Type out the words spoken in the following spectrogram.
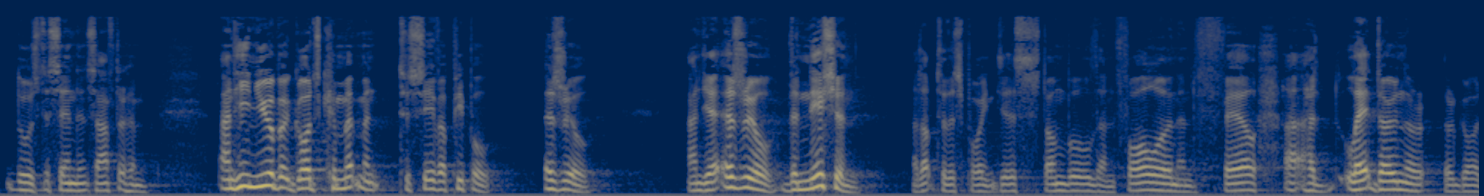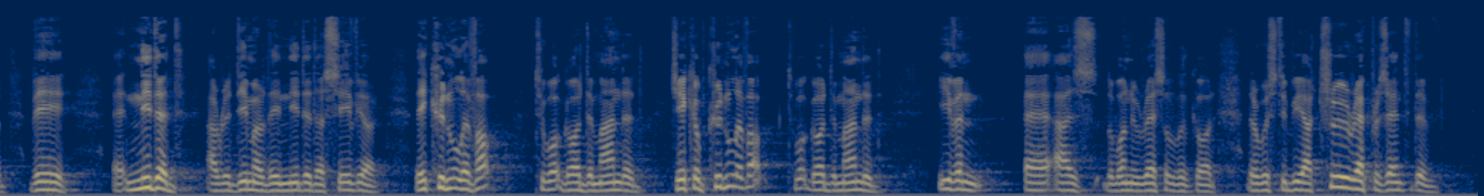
those descendants after him. And he knew about God's commitment to save a people, Israel. And yet, Israel, the nation, had up to this point just stumbled and fallen and fell, uh, had let down their, their God. They uh, needed a redeemer, they needed a savior. They couldn't live up to what God demanded. Jacob couldn't live up to what God demanded, even uh, as the one who wrestled with God. There was to be a true representative,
